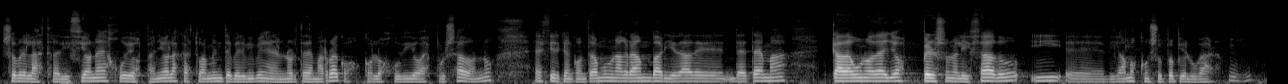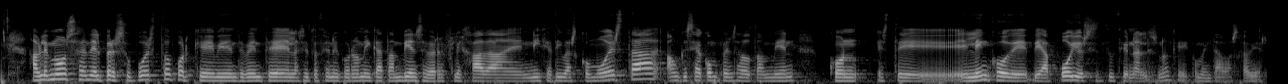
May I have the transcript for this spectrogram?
sobre las tradiciones judío-españolas que actualmente perviven en el norte de Marruecos, con los judíos expulsados. ¿no? Es decir, que encontramos una gran variedad de, de temas cada uno de ellos personalizado y, eh, digamos, con su propio lugar. Hablemos eh, del presupuesto, porque evidentemente la situación económica también se ve reflejada en iniciativas como esta, aunque se ha compensado también con este elenco de, apoyos institucionales ¿no? que comentabas, Javier.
